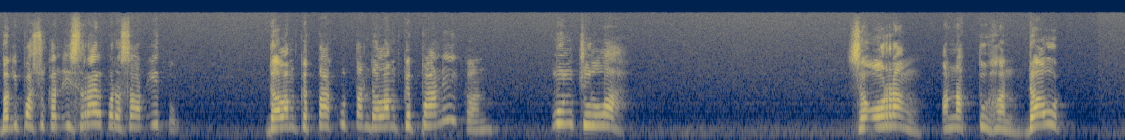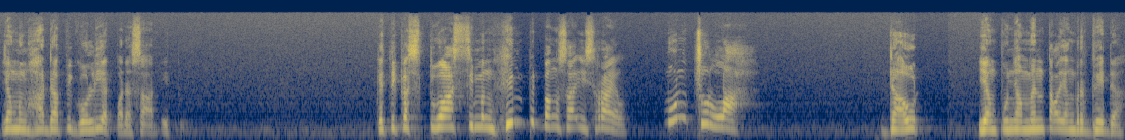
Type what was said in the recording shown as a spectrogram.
bagi pasukan Israel pada saat itu. Dalam ketakutan, dalam kepanikan, muncullah seorang anak Tuhan, Daud, yang menghadapi Goliat pada saat itu. Ketika situasi menghimpit bangsa Israel, muncullah Daud yang punya mental yang berbeda.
